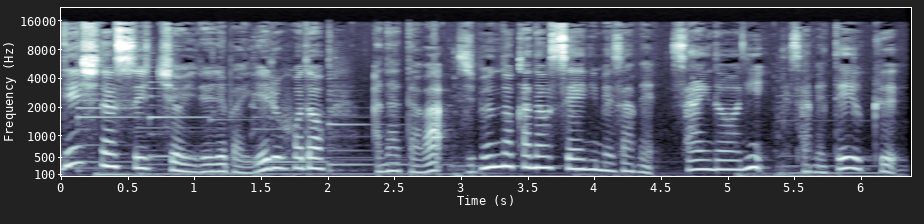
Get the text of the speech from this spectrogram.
遺伝子のスイッチを入れれば入れるほどあなたは自分の可能性に目覚め才能に目覚めてゆく。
